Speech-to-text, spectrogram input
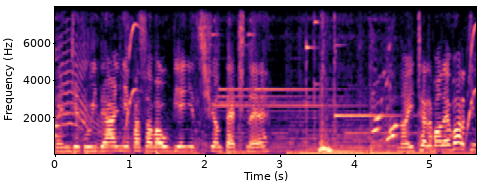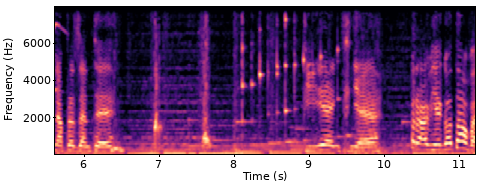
Będzie tu idealnie pasował wieniec świąteczny. No i czerwone worki na prezenty. Pięknie. Prawie gotowe.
